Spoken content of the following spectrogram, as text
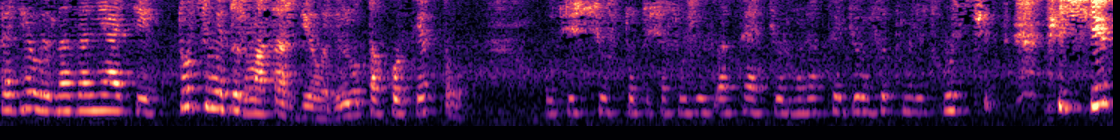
ходила на занятия. В Турции мне тоже массаж делали, но такой эффект вот. Вот здесь все что-то, сейчас уже опять дернули, опять дернули, что-то мне хрустит, пищит,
